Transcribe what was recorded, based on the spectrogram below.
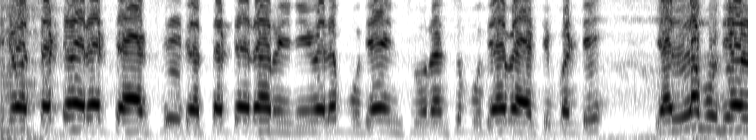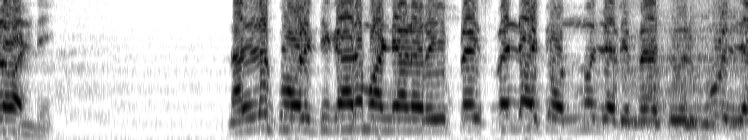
ഇരുപത്തെട്ട് വരെ ടാക്സി ഇരുപത്തെട്ട് വരെ റിന്യൂവൽ പുതിയ ഇൻഷുറൻസ് പുതിയ ബാറ്ററിപ്പെട്ടി എല്ലാം പുതിയ ഉള്ള വണ്ടി. നല്ല ക്വാളിറ്റിക്കാരൻ വണ്ടിയാണ്. റീപ്ലേസ്മെന്റ് ആയിട്ട് ഒന്നുമില്ല. ഇതിന്മേൽ തുരുമ്പില്ല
